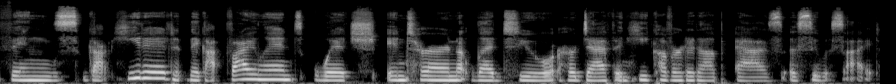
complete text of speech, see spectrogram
things got heated, they got violent, which in turn led to her death, and he covered it up as a suicide.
